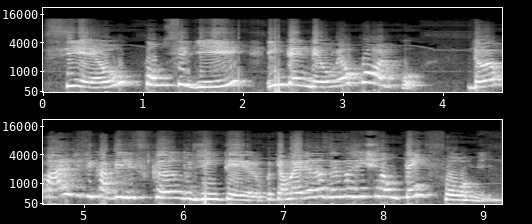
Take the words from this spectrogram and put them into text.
se eu conseguir entender o meu corpo. Então eu paro de ficar beliscando o dia inteiro, porque a maioria das vezes a gente não tem fome.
